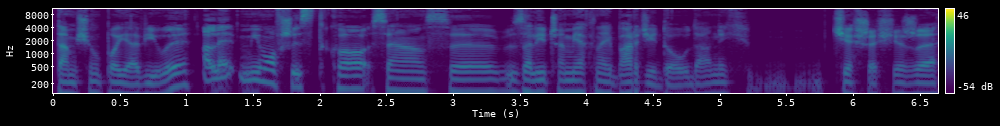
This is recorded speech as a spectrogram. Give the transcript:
tam się pojawiły, ale mimo wszystko seans e, zaliczam jak najbardziej do udanych. Cieszę się, że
